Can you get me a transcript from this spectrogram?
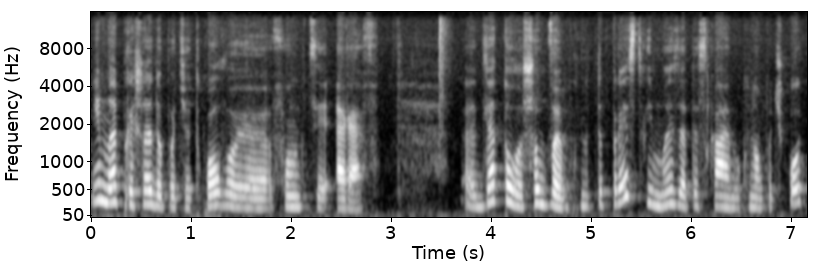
І ми прийшли до початкової функції РФ. Е, Для того, щоб вимкнути пристрій, ми затискаємо кнопочку ОК,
